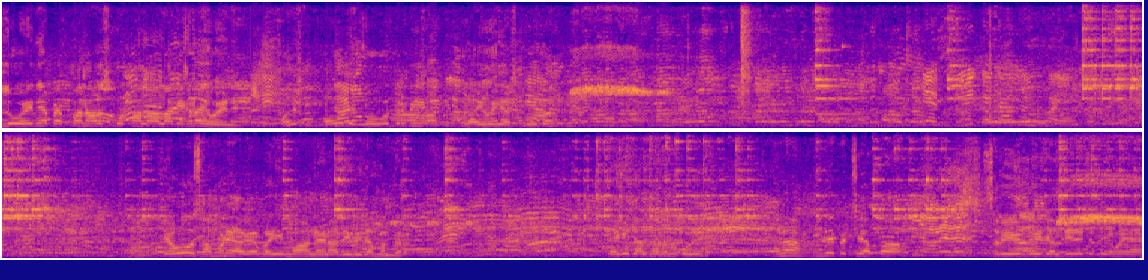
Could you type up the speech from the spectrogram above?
ਲੋਹੇ ਦੀਆਂ ਪਾਈਪਾਂ ਨਾਲ ਸਪੋਰਟਾਂ ਲਾ ਲਾ ਕੇ ਖੜਾਏ ਹੋਏ ਨੇ। ਉਹ ਦੇਖੋ, ਉਧਰ ਵੀ ਲਾਈ ਹੋਈ ਹੈ ਸਪੋਰਟ। ਤੇ ਉਹ ਸਾਹਮਣੇ ਆ ਗਿਆ ਬਾਈ ਮਾਂ ਨੈਣਾ ਦੇਵੀ ਦਾ ਮੰਦਿਰ। ਲੈ ਕੇ ਚੱਲਦਾ ਤੁਹਾਨੂੰ ਕੋਲੇ। ਹਨਾ, ਜਿਹਦੇ ਪਿੱਛੇ ਆਪਾਂ ਸਵੇਰ ਦੇ ਜਲਦੀ ਦੇ ਚੱਲੇ ਹੋਏ ਆ।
